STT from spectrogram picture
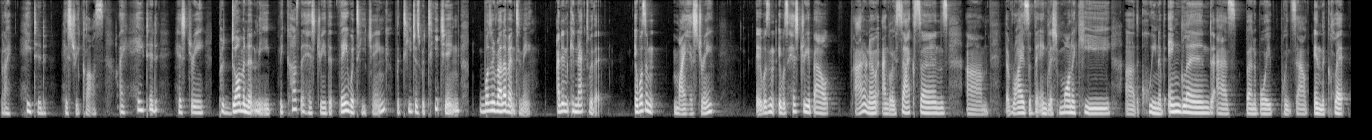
but I hated history class. I hated history predominantly because the history that they were teaching, the teachers were teaching, was irrelevant to me. I didn't connect with it. It wasn't my history. It wasn't, it was history about I don't know, Anglo Saxons, um, the rise of the English monarchy, uh, the Queen of England, as Burna Boy points out in the clip.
